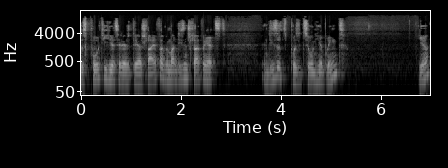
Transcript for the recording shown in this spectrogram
das Poti, hier ist ja der, der Schleifer, wenn man diesen Schleifer jetzt in diese Position hier bringt, hier,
